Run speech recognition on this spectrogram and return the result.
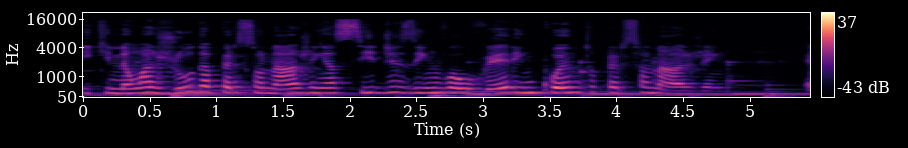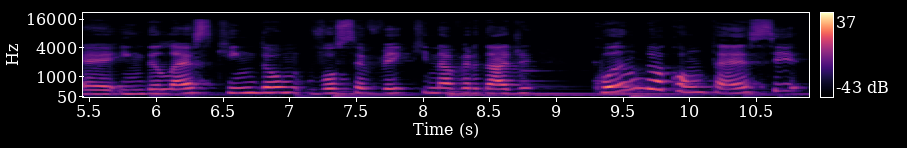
e que não ajuda a personagem a se desenvolver enquanto personagem. É, em The Last Kingdom, você vê que na verdade, quando acontece,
